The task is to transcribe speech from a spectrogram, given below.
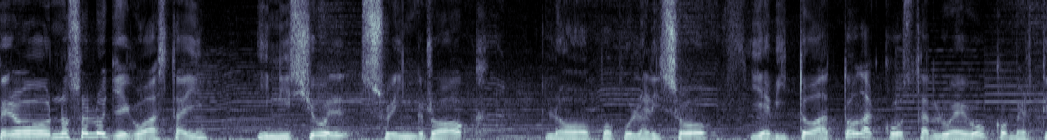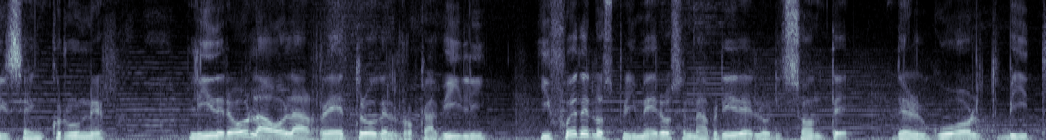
Pero no solo llegó hasta ahí, inició el swing rock, lo popularizó y evitó a toda costa luego convertirse en crooner. Lideró la ola retro del rockabilly y fue de los primeros en abrir el horizonte del world beat,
